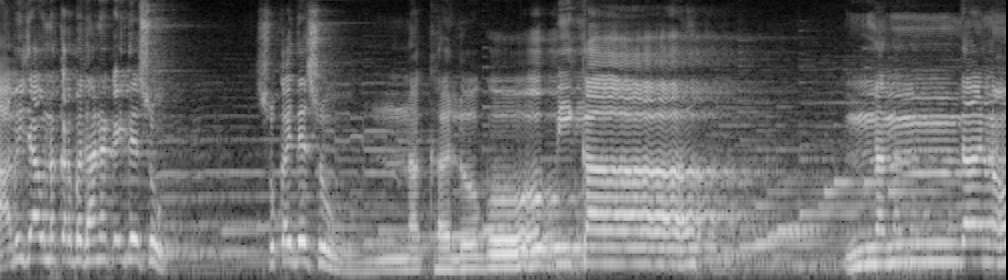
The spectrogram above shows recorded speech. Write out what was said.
આવી જાવ નકર બધાને કહી દેશું. શું કહી દેશું? નખલો ગોપિકા, નંદનો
